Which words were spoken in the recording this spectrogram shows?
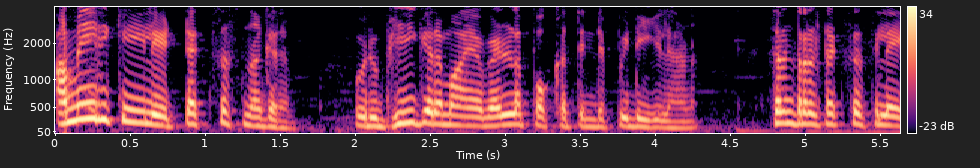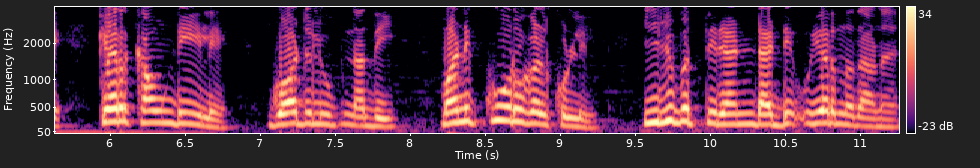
അമേരിക്കയിലെ ടെക്സസ് നഗരം ഒരു ഭീകരമായ വെള്ളപ്പൊക്കത്തിന്റെ പിടിയിലാണ്. സെൻട്രൽ ടെക്സസിലെ കെർ കൗണ്ടിയിലെ ഗോഡലൂപ്പ് നദി മണിക്കൂറുകൾക്കുള്ളിൽ ഇരുപത്തിരണ്ടടി ഉയർന്നതാണ്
